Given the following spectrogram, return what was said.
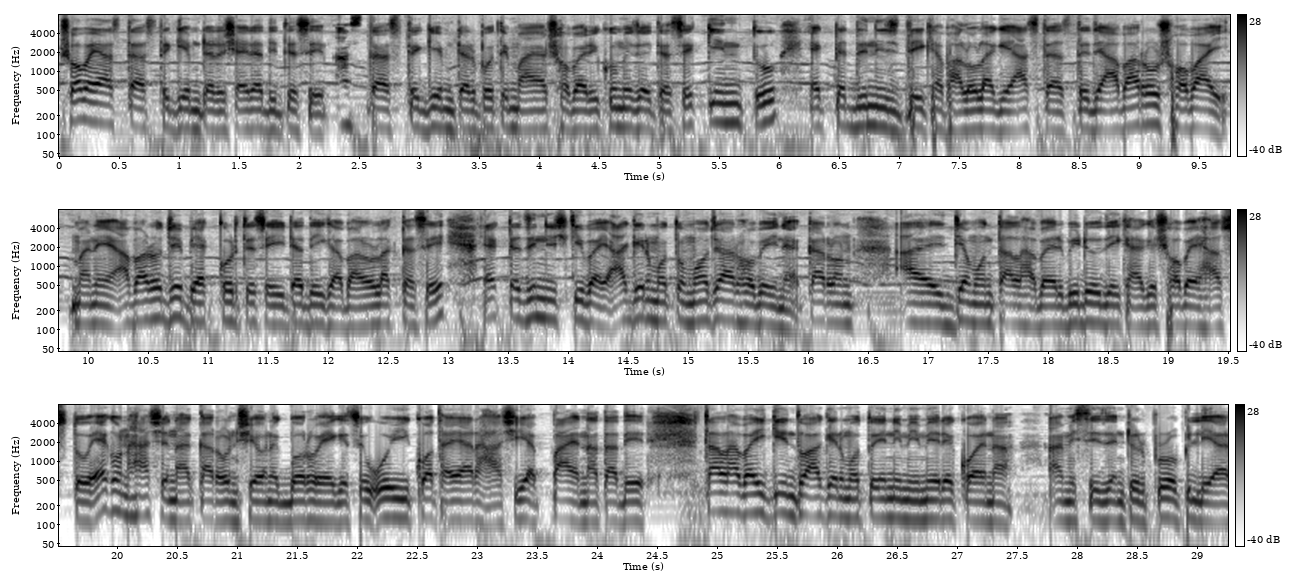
সবাই আস্তে আস্তে গেমটারে সাইরা দিতেছে। আস্তে আস্তে গেমটার প্রতি মায়া সবারই কমে যাইতেছে। কিন্তু একটা জিনিস দেখে ভালো লাগে আস্তে আস্তে যে আবারও সবাই মানে আবারও যে ব্যাক করতেছে এইটা দেখে ভালো লাগতেছে। একটা জিনিস কি ভাই, আগের মতো মজা আর হবেই না। কারণ যেমন তালহা ভাইয়ের ভিডিও দেখে আগে সবাই হাসতো, এখন হাসে না কারণ সে অনেক বড় হয়ে গেছে, ওই কথায় আর হাসি পায় না তাদের। তালহা ভাই কিন্তু আগের মতো এনিমি মেরে কয় না, আমি সিজন টুর প্রো প্লেয়ার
